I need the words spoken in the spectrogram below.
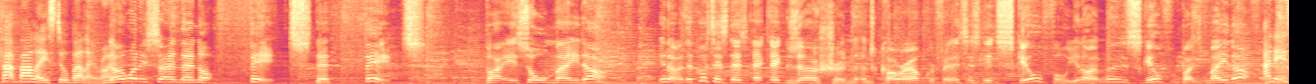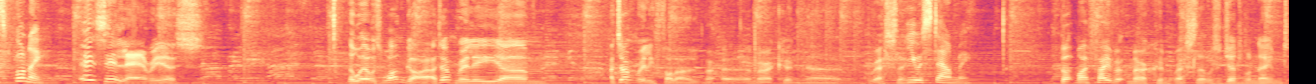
That ballet is still ballet, right? No one is saying they're not fit. They're fit, but it's all made up. You know, and of course, there's there's exertion and choreography. It's it's, it's skillful. You know, it's skillful, but it's made up. And it is funny. It's hilarious. There there was one guy. I don't really, um, I don't really follow uh, American uh, wrestling. You astound me. But my favourite American wrestler was a gentleman named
